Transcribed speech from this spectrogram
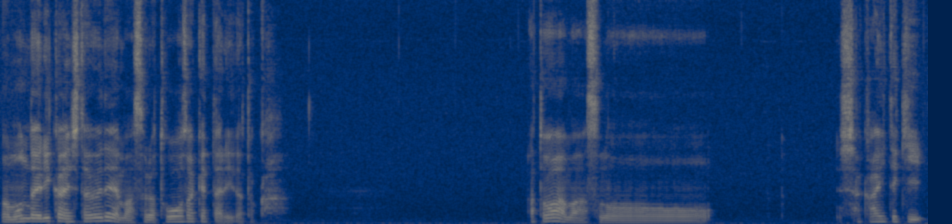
まあ、問題理解した上で、まあ、それを遠ざけたりだとか。あとはまあその社会的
